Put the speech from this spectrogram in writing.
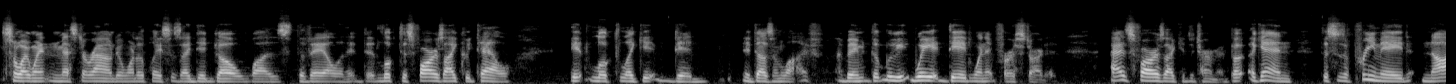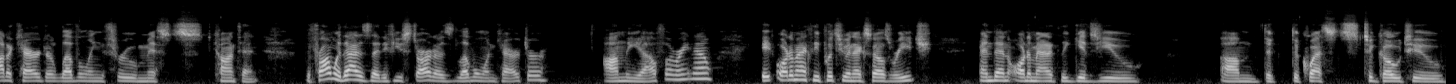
so I went and messed around, and one of the places I did go was the Vale, and it, it looked, as far as I could tell, it looked like it did it does in live. I mean, the way it did when it first started, as far as I could determine. But again, this is a pre-made, not a character leveling through Mist's content. The problem with that is that if you start as level one character on the alpha right now, it automatically puts you in Exile's Reach, and then automatically gives you um, the the quests to go to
